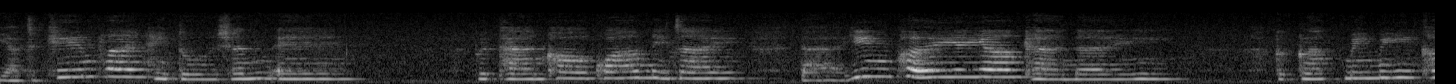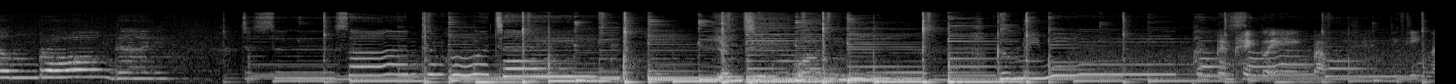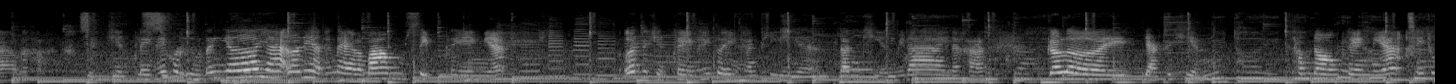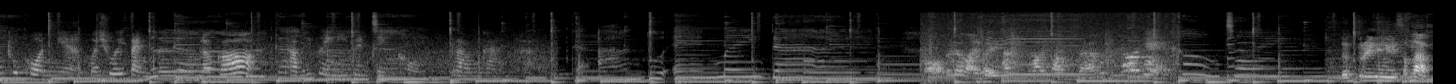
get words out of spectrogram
อยากจะเขียนเพลงให้ตัวฉันเอง เพื่อแทนข้อความในใจ แต่ยิ่งพยายามแค่ไหน ก็กลับไม่มีคำร้องใด จะสื่อสารถึงหัวใจ ยังที่หวังก็ไม่มีเป็นเพลงตัวเองแบบ นะคะเขียนเพลงให้คนอื่นตั้งเยอะแยะแล้วเนี่ยทั้งในอัลบั้ม10เพลงเนี้ยเอิ้นจะเขียนเพลงให้ตัวเองทั้งทีเนี่ยดันเขียนไม่ได้นะคะ ก็เลยอยากจะเขียนทำนองเพลงเนี้ยให้ทุกๆคนเนี่ยมาช่วยแต่งเติมแล้วก็ทำให้เพลงนี้เป็นเพลงของเรากันค่ะแต่อ่านตัวเองไม่ได้อ๋อไม่เป็นไรเลยครับทอยฟังนะเข้าใจ ดนตรีสำหรับ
